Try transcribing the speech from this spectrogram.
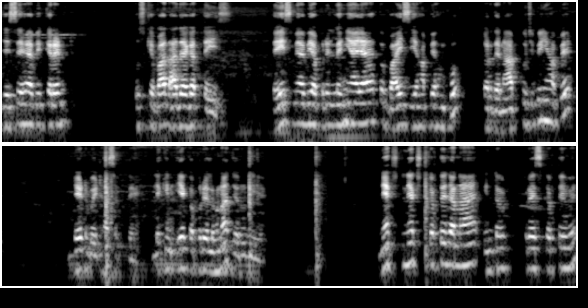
जैसे है अभी करंट उसके बाद आ जाएगा तेईस। तेईस में अभी अप्रैल नहीं आया है तो बाईस यहाँ पे हमको कर देना। आप कुछ भी यहाँ पे डेट बैठा सकते हैं, लेकिन एक अप्रैल होना ज़रूरी है। नेक्स्ट नेक्स्ट करते जाना है इंटर प्रेस करते हुए।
